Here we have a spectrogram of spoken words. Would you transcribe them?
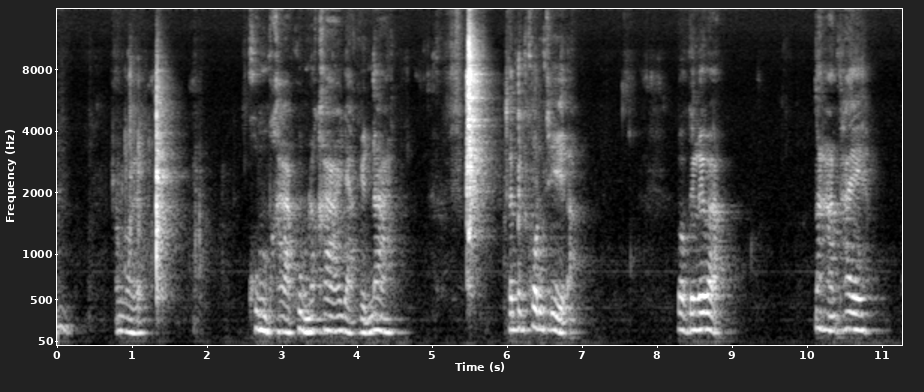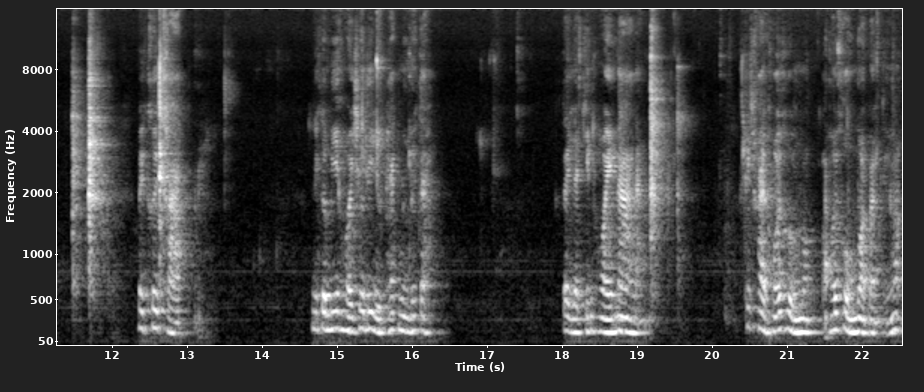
อืม อร่อยคุ้มค่าคุ้มราคาอยากเห็นหน้าฉันเป็นคนที่ะบอกได้เลยว่าอาหารไทย ไม่เคยขาด นี่ก็มีหอยเชอรี่อยู่แพ็คหนึ่งเลยจ้ะแต่อยากกินหอยนานอะคล้ายๆหอยขงหอยขงหนวดแบบนี้เนาะ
